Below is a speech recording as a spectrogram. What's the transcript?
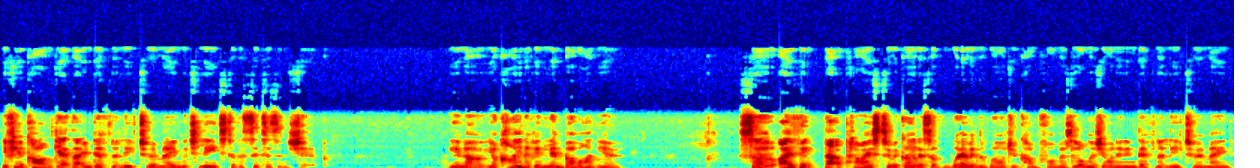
If you can't get that indefinite leave to remain, which leads to the citizenship, you know, you're kind of in limbo, aren't you? So I think that applies to regardless of where in the world you come from, as long as you're on an indefinite leave to remain,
